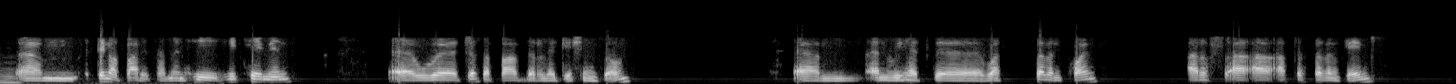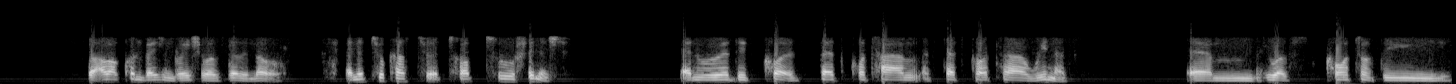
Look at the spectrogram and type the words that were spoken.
Mm. Um, thing about it, I mean, he he came in. Uh, we were just above the relegation zone, um, and we had uh, what seven points out of uh, uh, after seven games. So our conversion ratio was very low, and it took us to a top two finish, and we were the third quarter third quarter winners. Um, he was court of the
